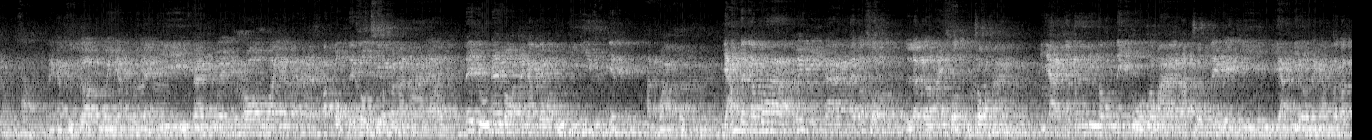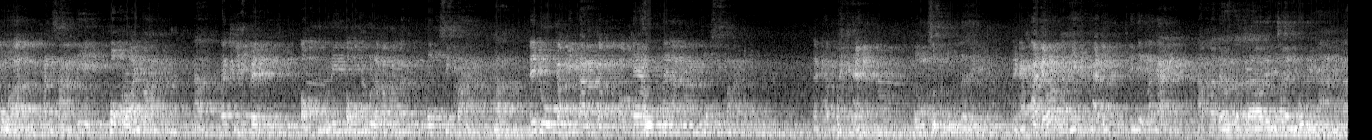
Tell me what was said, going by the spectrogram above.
นะครับสุดยอดมวยยักษ์มวยใหญ่ที่แฟนมวยรอคอยกันมานานประกบในโซเชียลกันมานานแล้ว ได้ดูแน่นอนนะครับในวันพุธที่ 27 ธันวาคมย้ำนะครับว่าไม่มีการถ่ายทอดสด แล้วก็ไลฟ์สดทุกช่องทางอยากจะดูที่ต้องตีตั๋วเข้ามารับชมในเวทีอย่างเดียวนะครับ แล้วก็ตั๋วชั้นสามที่ 600 บาทครับถ้าคิดเป็นต่อคู่นี่ต่อคู่แล้วประมาณ 60 บาท ครับ ได้ดูกับปิตันกับตอแก้วในราคา60 บาทนะครับแหมคุ้มสุดคุ้มเลยนะครับอะเดี๋ยวเราจะให้ถ่ายรูปนิดนึงแล้วกัน ครับแล้วเดี๋ยวจะเรียนเชิญผู้บริหารนะครับ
